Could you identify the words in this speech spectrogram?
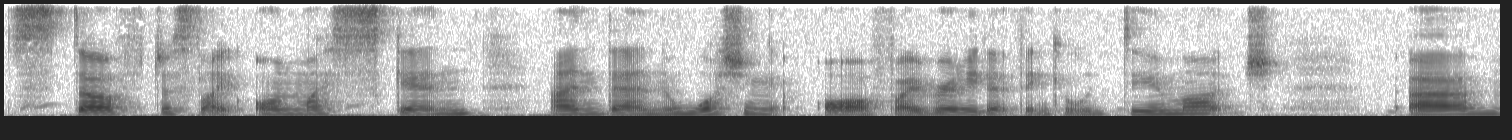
stuff just like on my skin and then washing it off. I really don't think it would do much. Um,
